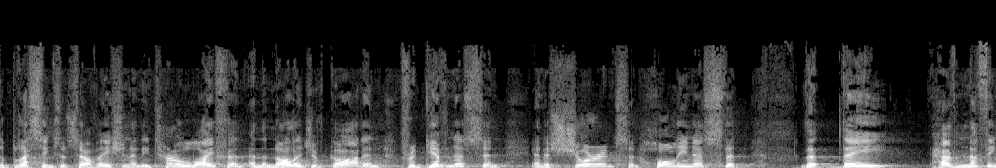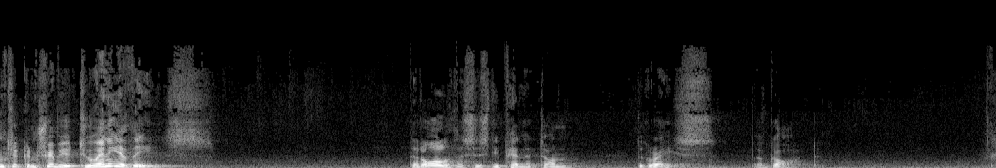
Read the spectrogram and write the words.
the blessings of salvation and eternal life and, and the knowledge of God and forgiveness and, and assurance and holiness that, that they have nothing to contribute to any of these. That all of this is dependent on the grace of God. It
